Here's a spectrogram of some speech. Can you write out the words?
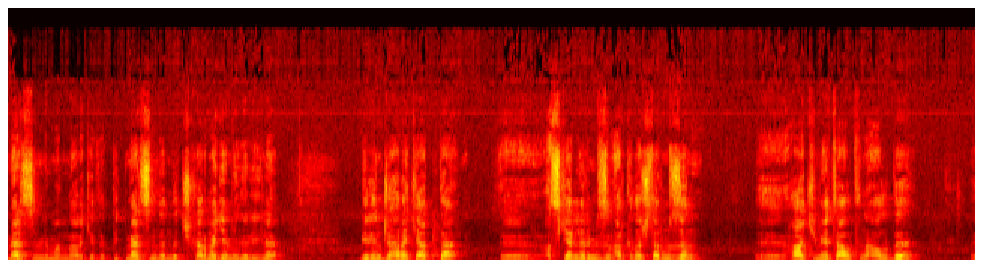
Mersin limanına hareket ettik. Mersin'den de çıkarma gemileriyle birinci harekatta e, askerlerimizin, arkadaşlarımızın e, hakimiyeti altına aldığı e,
